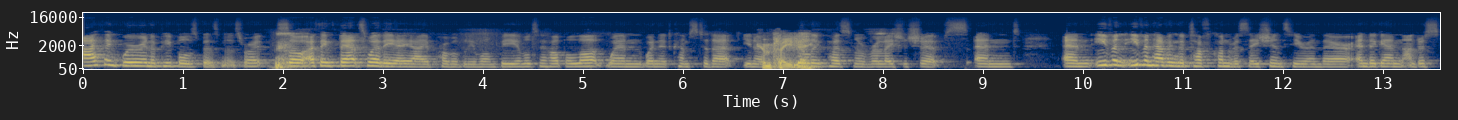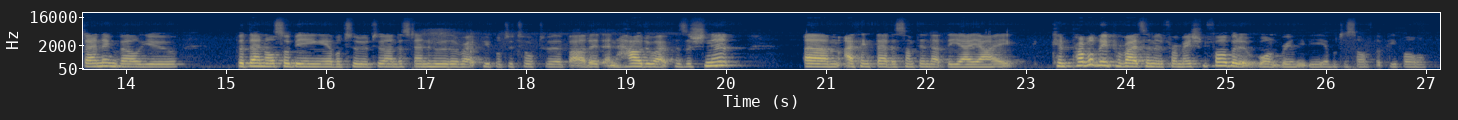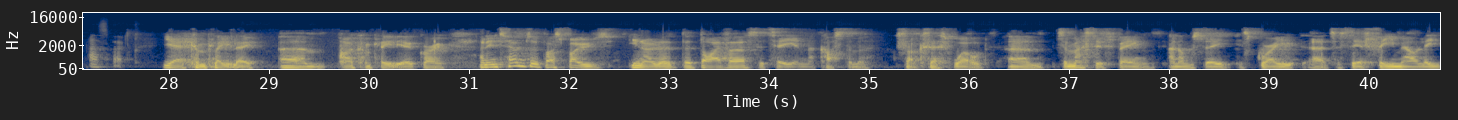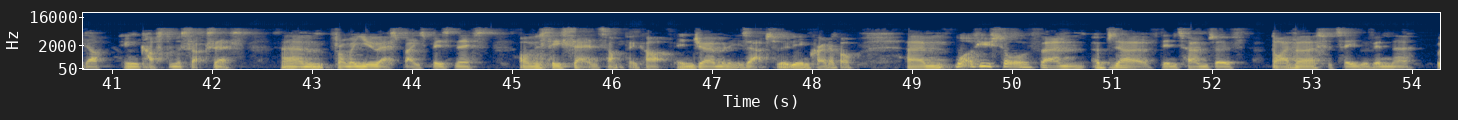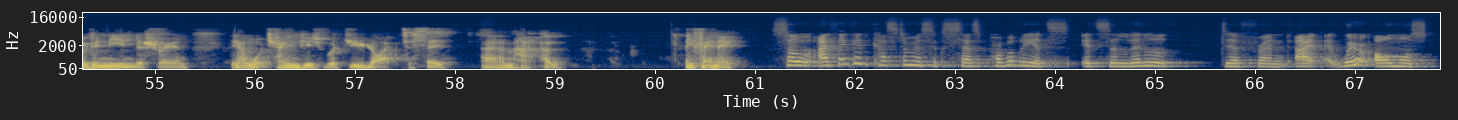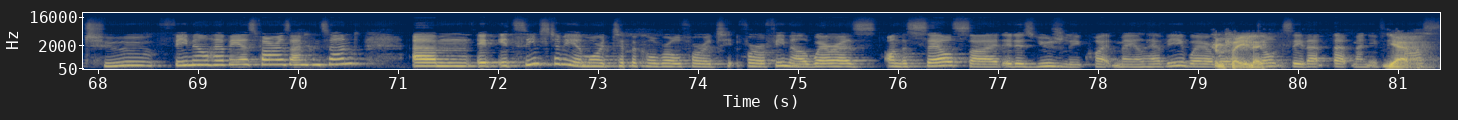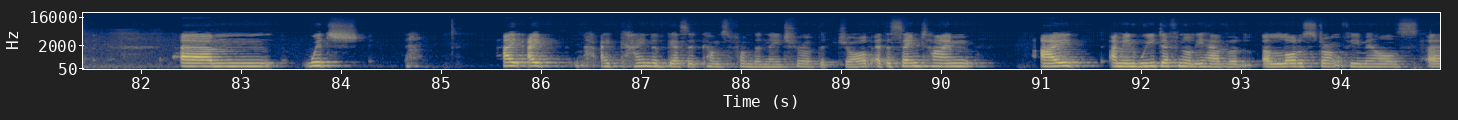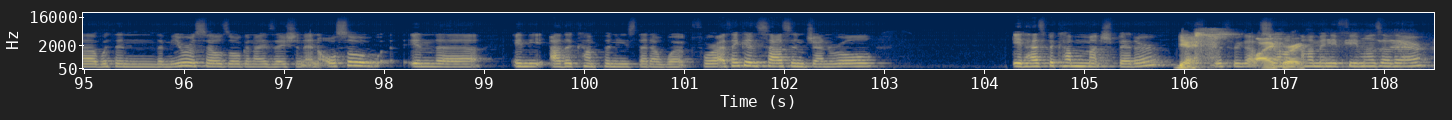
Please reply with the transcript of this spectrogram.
I think we're in a people's business, right? So I think that's where the AI probably won't be able to help a lot when when it comes to that, you know, Completely. building personal relationships and and even even having the tough conversations here and there, and again understanding value but then also being able to to understand who are the right people to talk to about it and how do I position it. Um, I think that is something that the AI can probably provide some information for, but it won't really be able to solve the people aspect. Yeah, completely. Um, I completely agree. And in terms of, I suppose, you know, the, the diversity in the customer success world, um, it's a massive thing. And obviously, it's great uh, to see a female leader in customer success um, from a US based business obviously setting something up in Germany is absolutely incredible. Um, what have you sort of um, observed in terms of diversity within the within the industry, and you know what changes would you like to see um, happen, if any? So I think in customer success, probably it's it's a little different. I we're almost too female heavy as far as I'm concerned. Um, it, it seems to be a more typical role for a t- for a female, whereas on the sales side, it is usually quite male heavy, where, where you don't see that that many females. Yeah. Um, which I, I I kind of guess it comes from the nature of the job. At the same time, I I mean, we definitely have a, a lot of strong females uh, within the Miro sales organization, and also in the in the other companies that I worked for. I think in SaaS in general, it has become much better. Yes, with, regards I to agree. how many females are there.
